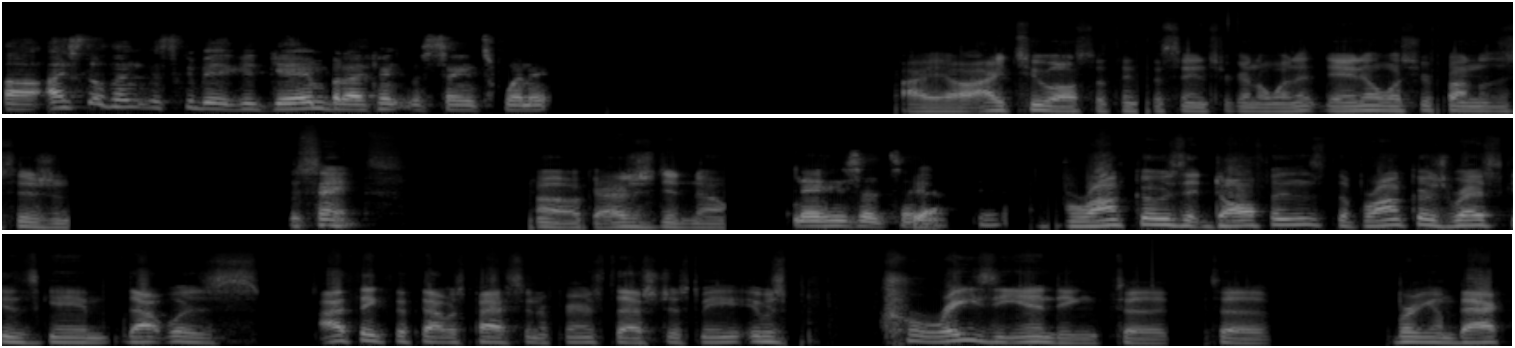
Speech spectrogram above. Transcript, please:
Uh, I still think this could be a good game, but I think the Saints win it. I uh, I too also think the Saints are going to win it. Daniel, what's your final decision? The Saints. Oh, okay. I just didn't know. Yeah, he said Saints. Broncos at Dolphins. The Broncos Redskins game. That was. I think that that was pass interference. That's just me. It was crazy ending to to bring him back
